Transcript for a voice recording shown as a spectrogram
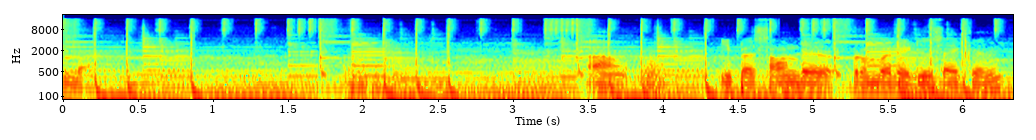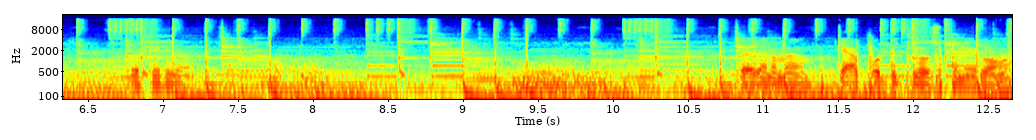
இல்லை. ஆ இப்போ சவுண்டு ரொம்ப ரெடியூஸ் ஆகிருக்குது இப்போ தெரியும். இப்போ இதை நம்ம கேப் போட்டு க்ளோஸ் பண்ணிடுவோம்.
